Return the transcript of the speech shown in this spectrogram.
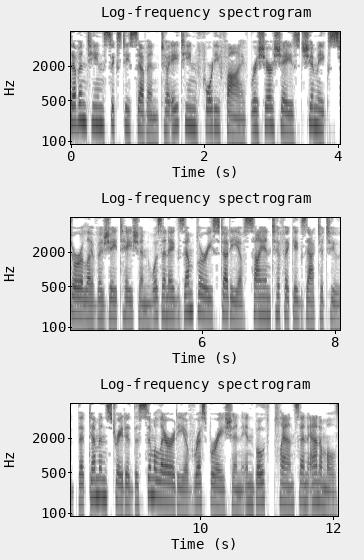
(1767–1845) Recherches chimiques sur la végétation was an exemplary study of scientific exactitude that demonstrated the similarity of respiration in both plants and animals,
